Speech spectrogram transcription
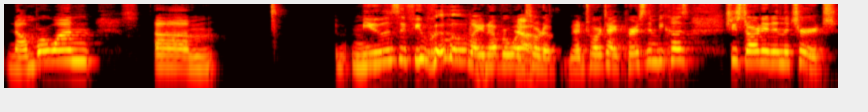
number one um, muse, if you will, my number one yeah. sort of mentor type person because she started in the church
